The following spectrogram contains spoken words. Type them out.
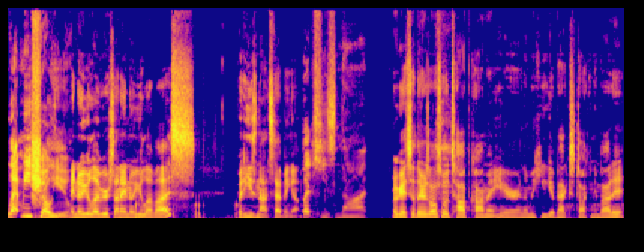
let me show you. I know you love your son. I know you love us, but he's not stepping up. But he's not. Okay, so there's also a top comment here, and then we can get back to talking about it.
